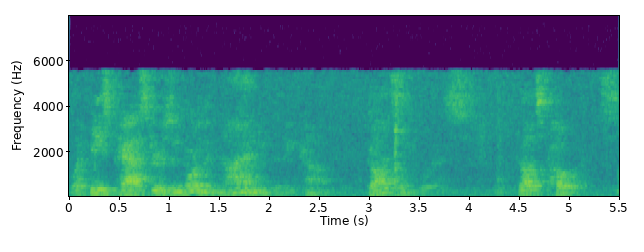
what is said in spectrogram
what these pastors in northern Ghana need to become: God's linguists, God's poets,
